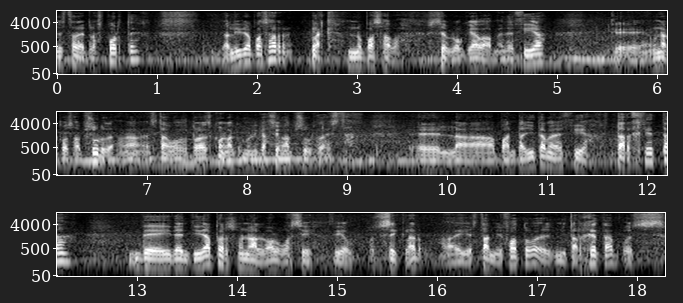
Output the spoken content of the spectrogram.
esta de transporte. Al ir a pasar, clac, no pasaba, se bloqueaba. Me decía que una cosa absurda. Estamos otra vez con la comunicación absurda esta. Eh, la pantallita me decía tarjeta de identidad personal o algo así. Digo, pues sí, claro, ahí está mi foto, es mi tarjeta, pues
